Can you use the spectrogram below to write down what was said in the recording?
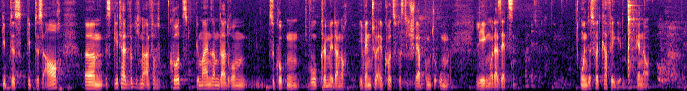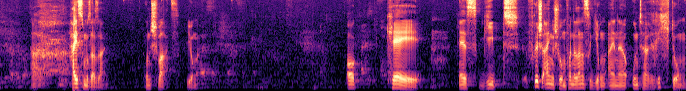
gibt, es, gibt es auch. Ähm, es geht halt wirklich nur einfach kurz gemeinsam darum zu gucken, wo können wir da noch eventuell kurzfristig Schwerpunkte umlegen oder setzen. Und es wird Kaffee geben, genau. Ah, heiß muss er sein. Und schwarz, Junge. Okay. Es gibt frisch eingeschoben von der Landesregierung eine Unterrichtung.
